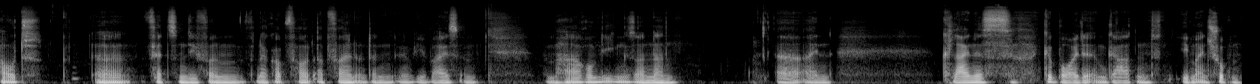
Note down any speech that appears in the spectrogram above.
Hautfetzen, äh, die von, von der Kopfhaut abfallen und dann irgendwie weiß im, im Haar rumliegen, sondern äh, ein kleines Gebäude im Garten, eben ein Schuppen.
